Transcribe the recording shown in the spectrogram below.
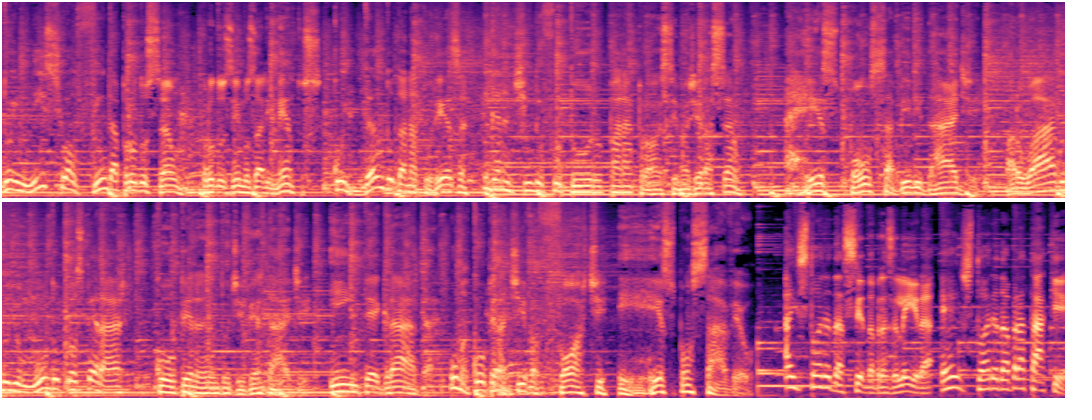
do início ao fim da produção, produzimos alimentos, cuidando da natureza e garantindo o futuro para a próxima geração. A responsabilidade para o agro e o mundo prosperar, cooperando de verdade. Integrada, uma cooperativa forte e responsável. A história da seda brasileira é a história da Brataque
